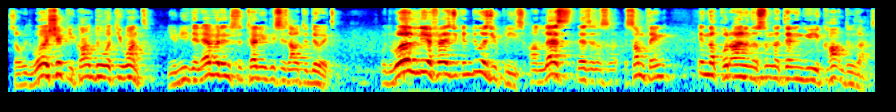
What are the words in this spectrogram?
So with worship, you can't do what you want. You need an evidence to tell you this is how to do it. With worldly affairs, you can do as you please, unless there's a, something in the Quran and the Sunnah telling you you can't do that.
